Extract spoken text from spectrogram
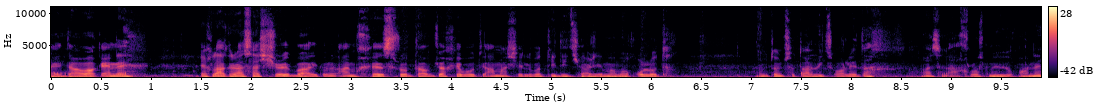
აი დავაყენე. ეხლა აქ რა საშიშროება იქ ამ ხელს რო დავჯახებოდი ამას შეიძლება დიდი ჯარიმა მოყოლოდა ამიტომ ცოტა ვიწვალე და ასე ახლოს მივიყვანე.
